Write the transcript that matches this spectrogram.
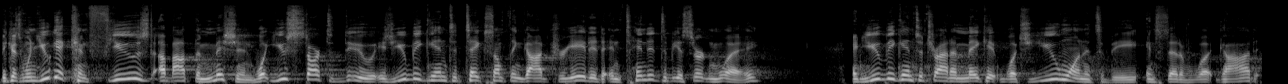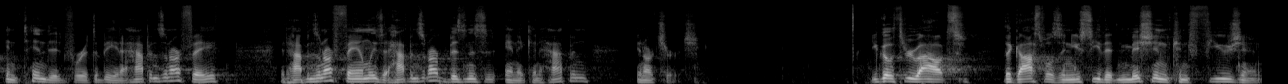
Because when you get confused about the mission, what you start to do is you begin to take something God created, intended to be a certain way, and you begin to try to make it what you want it to be instead of what God intended for it to be. And it happens in our faith, it happens in our families, it happens in our businesses, and it can happen in our church. You go throughout the Gospels and you see that mission confusion,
